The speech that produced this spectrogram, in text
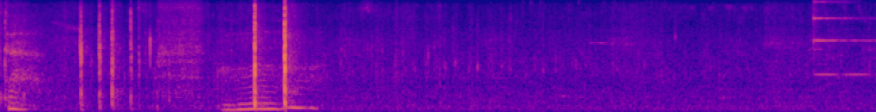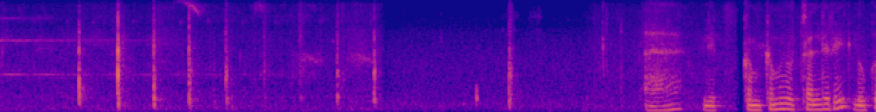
लई कमी कमी होत चालले रे लोक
